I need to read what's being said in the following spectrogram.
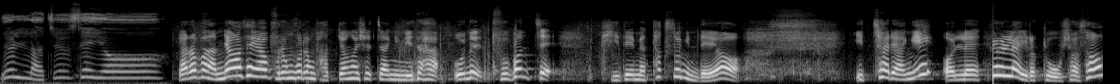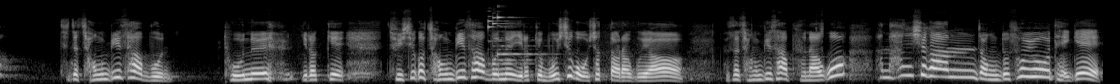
눌러주세요. 여러분 안녕하세요. 부릉부릉 박경은 실장입니다. 오늘 두 번째 비대면 탁송인데요. 이 차량이 원래 토요일날 이렇게 오셔서 진짜 정비사분 돈을 이렇게 주시고 정비사분을 이렇게 모시고 오셨더라고요. 그래서 정비사분하고 한 1시간 정도 소요되게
